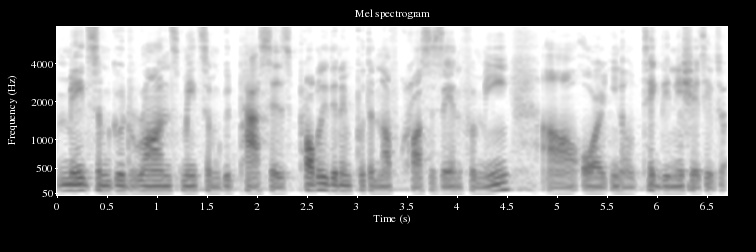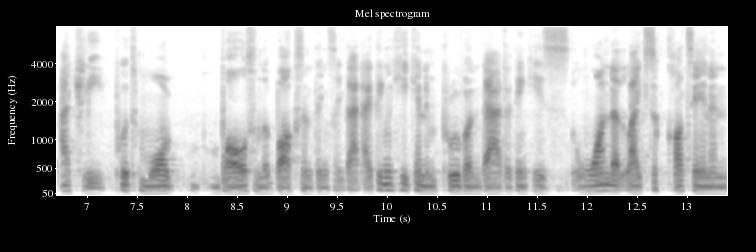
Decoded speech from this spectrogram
made some good runs, made some good passes. Probably didn't put enough crosses in for me, uh, or you know, take the initiative to actually put more balls in the box and things like that. I think he can improve on that. I think he's one that likes to cut in and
